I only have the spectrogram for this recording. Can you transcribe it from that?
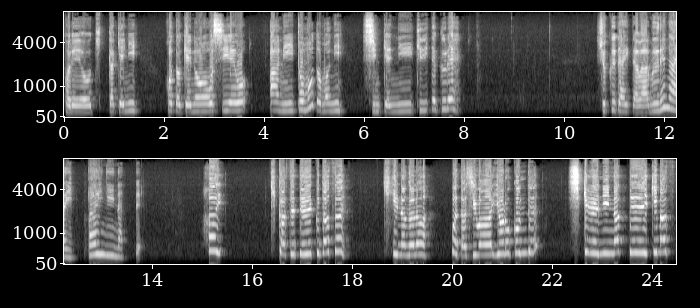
これをきっかけに仏の教えを兄ともどもに真剣に聞いてくれ。宿題たは胸がいっぱいになって、はい、聞かせてください。聞きながら私は喜んで死刑になっていきます。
